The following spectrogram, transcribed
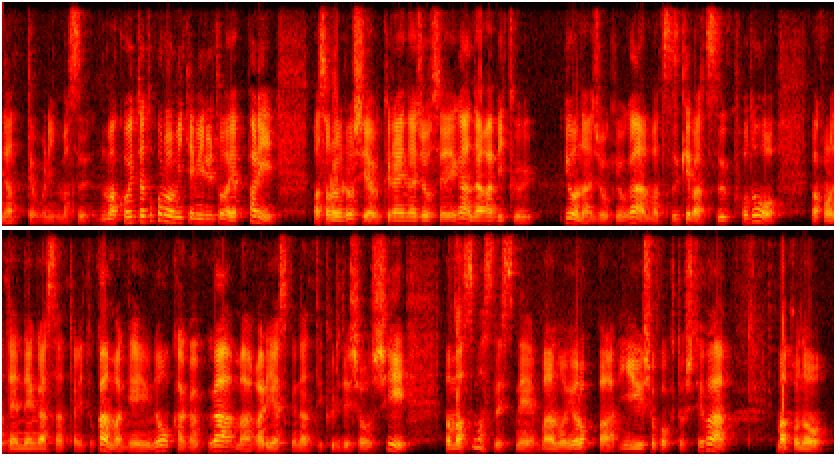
なっております。まあ、こういったところを見てみると、やっぱり、まあ、そのロシア・ウクライナ情勢が長引くような状況が、ま続けば続くほど、ま、この天然ガスだったりとか、ま、原油の価格が、ま上がりやすくなってくるでしょうし、ま、ますますですね、まあ、のヨーロッパ EU 諸国としては、ま、この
